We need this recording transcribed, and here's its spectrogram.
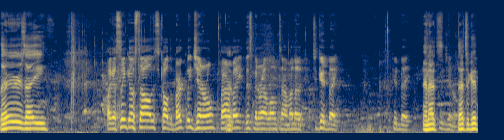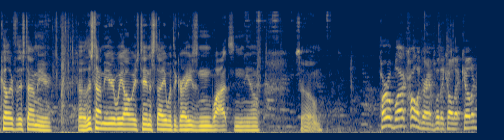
There's a Like a Senko style. This is called the Berkley General power Yep. bait. This has been around a long time. I know it's a good bait. Good bait. And that's General. that's a good color for this time of year. So this time of year we always tend to stay with the grays and whites and you know. So Pearl black holograms, what they call that color.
